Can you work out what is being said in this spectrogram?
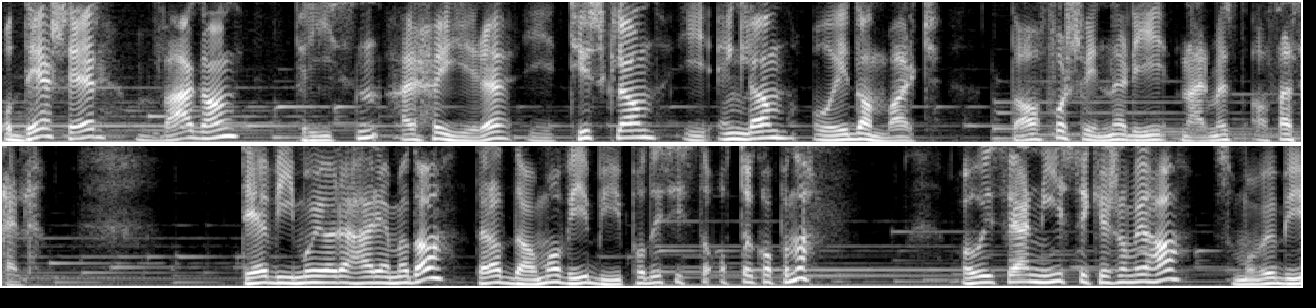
Og det skjer hver gang prisen er høyere i Tyskland, i England og i Danmark. Da forsvinner de nærmest av seg selv. Det vi må gjøre her hjemme da, det er at da må vi by på de siste åtte koppene. Og hvis vi er ni stykker som vil ha, så må vi by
